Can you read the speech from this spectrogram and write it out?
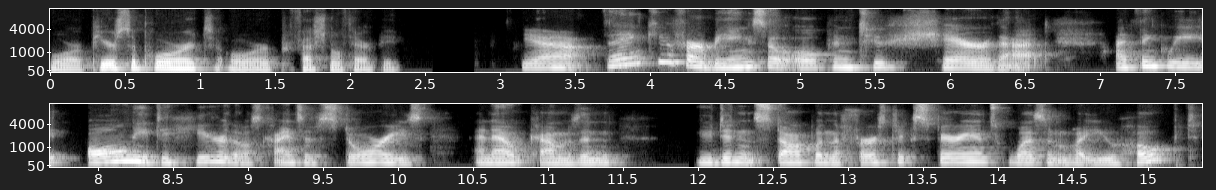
or peer support or professional therapy. Yeah, thank you for being so open to share that. I think we all need to hear those kinds of stories and outcomes. And you didn't stop when the first experience wasn't what you hoped.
